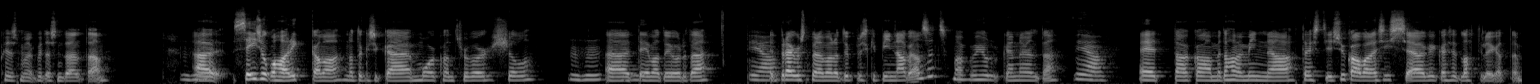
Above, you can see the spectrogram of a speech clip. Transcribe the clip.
kuidas ma, kuidas nüüd öelda mm, -hmm. seisukoharikkama, natuke siuke more controversial Mhm. äh, teemade juurde. et, praegust me oleme olnud üpriski pinnapealsed, ma julgen öelda. et aga me tahame minna tõesti sügavale sisse ja kõik asjad lahti lõigata.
